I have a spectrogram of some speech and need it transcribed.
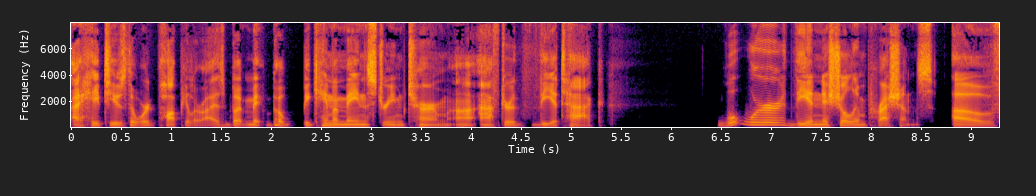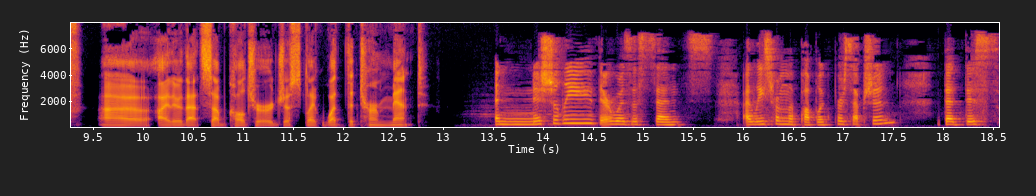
I hate to use the word popularized, but, but became a mainstream term uh, after the attack, what were the initial impressions of uh, either that subculture or just like what the term meant? Initially, there was a sense, at least from the public perception, that this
